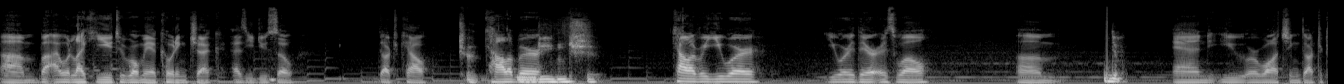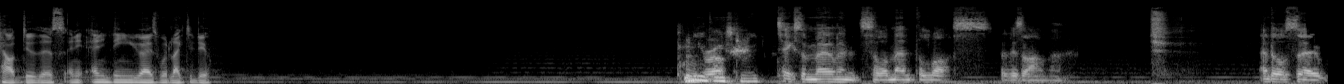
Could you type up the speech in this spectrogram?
Um, but I would like you to roll me a coding check as you do so, Doctor Cal. Caliber. Coding. Caliber, you are you are there as well, um, Yep. And you are watching Doctor Cal do this. Any anything you guys would like to do? Rock takes a moment to lament the loss of his armor. And also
